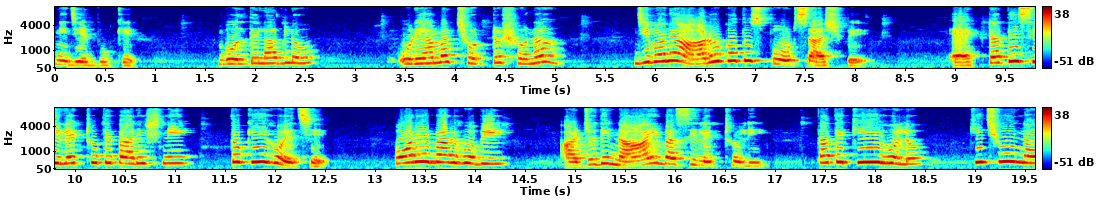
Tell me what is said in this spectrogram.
নিজের বুকে। বলতে লাগল, ওরে আমার ছোট্ট সোনা, জীবনে আরও কত স্পোর্টস আসবে? একটাতে সিলেক্ট হতে পারিসনি? তো কি হয়েছে? পরের বার হবি। আর যদি নাই বা সিলেক্ট হলি, তাতে কি হলো? কিছুই না।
